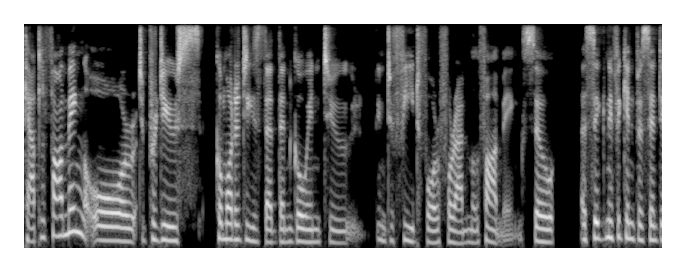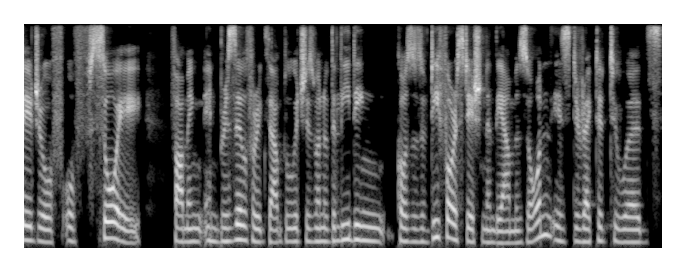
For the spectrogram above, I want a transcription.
cattle farming or to produce commodities that then go into into feed for for animal farming. So a significant percentage of of soy farming in Brazil, for example, which is one of the leading causes of deforestation in the Amazon, is directed towards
